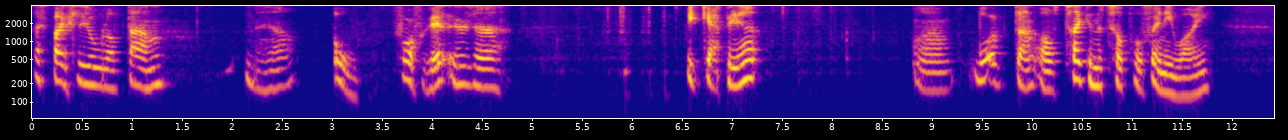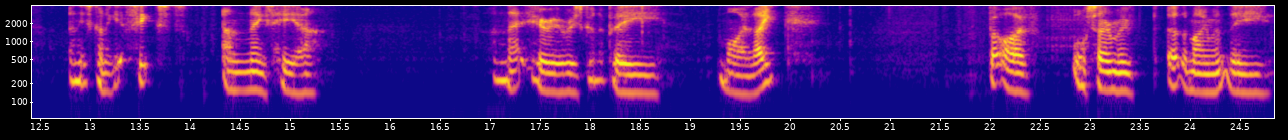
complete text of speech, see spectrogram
that's basically all I've done now. Oh, before I forget, there's a big gap here. Um, what I've done, I've taken the top off anyway, and it's going to get fixed underneath here. And that area is going to be my lake. But I've also removed at the moment the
